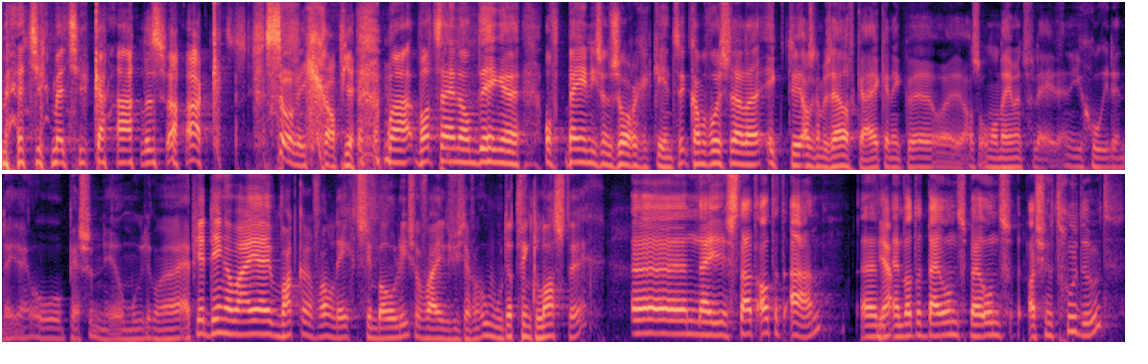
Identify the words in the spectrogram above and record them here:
met, je, met je kale zak? Sorry, grapje. Maar wat zijn dan dingen... Of ben je niet zo'n zorgenkind? Ik kan me voorstellen, ik, als ik naar mezelf kijk... en ik eh, als ondernemer in het verleden... en je groeide en denk je, oh, personeel, moeilijk. Maar heb jij dingen waar je wakker van ligt, symbolisch? Of waar je dus zegt van, oeh, dat vind ik lastig? Eh, nee, je staat altijd aan. En, Ja. en wat het bij ons, bij ons, als je het goed doet,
